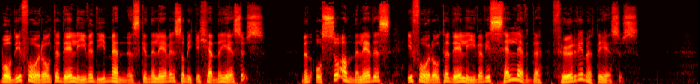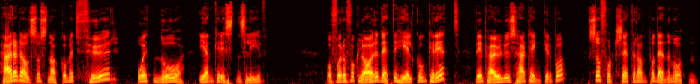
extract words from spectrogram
både i forhold til det livet de menneskene lever som ikke kjenner Jesus, men også annerledes i forhold til det livet vi selv levde før vi møtte Jesus. Her er det altså snakk om et før og et nå i en kristens liv. Og for å forklare dette helt konkret, det Paulus her tenker på, så fortsetter han på denne måten,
